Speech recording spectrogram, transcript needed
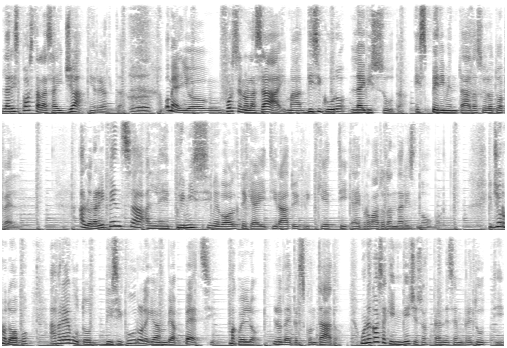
la risposta la sai già in realtà. O meglio, forse non la sai, ma di sicuro l'hai vissuta e sperimentata sulla tua pelle. Allora, ripensa alle primissime volte che hai tirato i cricchetti e hai provato ad andare in snowboard. Il giorno dopo avrai avuto di sicuro le gambe a pezzi, ma quello lo dai per scontato. Una cosa che invece sorprende sempre tutti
